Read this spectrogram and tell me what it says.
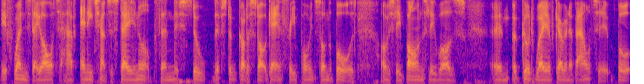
if Wednesday are to have any chance of staying up, then they've still they've still got to start getting three points on the board. Obviously, Barnsley was um, a good way of going about it, but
